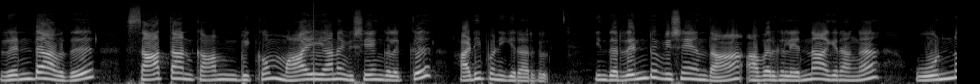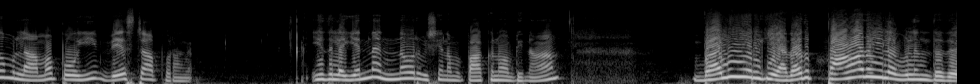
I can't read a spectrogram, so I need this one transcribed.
ரெண்டாவது சாத்தான் காண்பிக்கும் மாயையான விஷயங்களுக்கு அடிபணிகிறார்கள். இந்த ரெண்டு விஷயந்தான் அவர்கள் என்ன ஆகிறாங்க? ஒன்றும் இல்லாமல் போய் வேஸ்ட்டாக போகிறாங்க இதில் என்ன இன்னொரு விஷயம் நம்ம பார்க்கணும் அப்படின்னா வலியருகி அதாவது பாதையில் விழுந்தது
